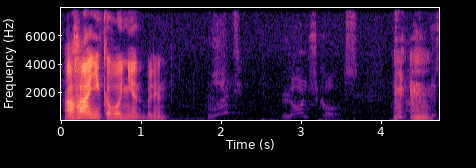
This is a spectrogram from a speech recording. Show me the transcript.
Ага, никого нет, блин.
